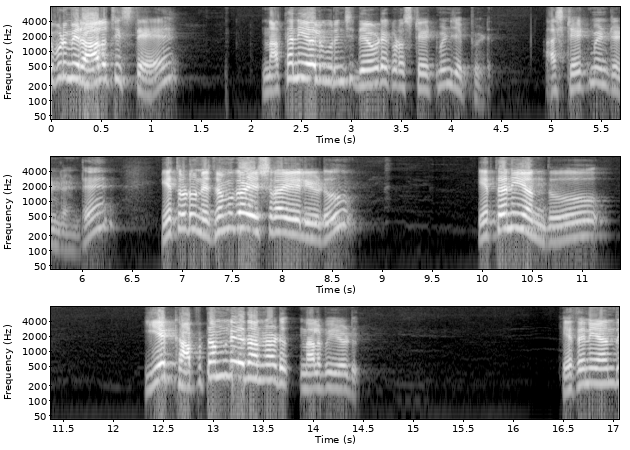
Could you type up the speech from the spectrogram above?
ఇప్పుడు మీరు ఆలోచిస్తే నతనియాలు గురించి దేవుడు ఇక్కడ స్టేట్మెంట్ చెప్పాడు. ఆ స్టేట్మెంట్ ఏంటంటే ఇతడు నిజముగా ఇస్రాయేలీయుడు ఇతని యందు ఏ కపటం లేదన్నాడు. నలభై ఏడు ఇతని యందు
